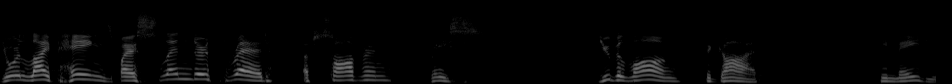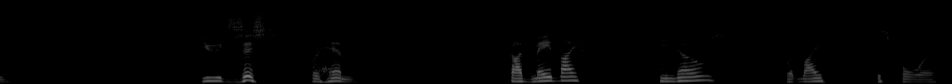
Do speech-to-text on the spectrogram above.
Your life hangs by a slender thread of sovereign grace. You belong to God. He made you. You exist for Him. God made life. He knows what life is for.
